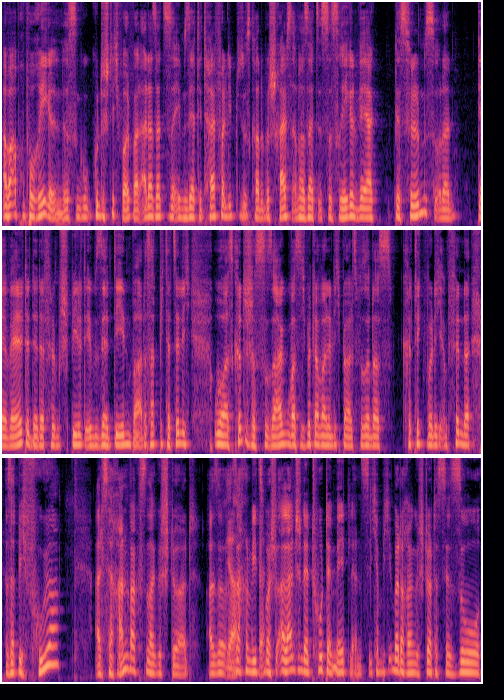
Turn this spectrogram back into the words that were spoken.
Aber apropos Regeln, das ist ein gu gutes Stichwort, weil einerseits ist er eben sehr detailverliebt, wie du es gerade beschreibst, andererseits ist das Regelwerk des Films oder der Welt, in der der Film spielt, eben sehr dehnbar. Das hat mich tatsächlich, um was Kritisches zu sagen, was ich mittlerweile nicht mehr als besonders kritikwürdig empfinde, das hat mich früher als Heranwachsender gestört. Also Ja, Sachen wie okay. zum Beispiel allein schon der Tod der Maitlands. Ich habe mich immer daran gestört, dass der so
